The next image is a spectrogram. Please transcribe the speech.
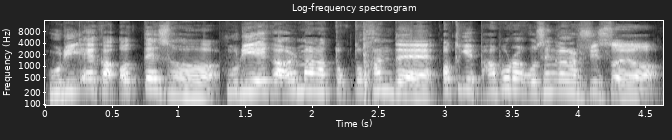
우리 애가 어때서? 우리 애가 얼마나 똑똑한데 어떻게 바보라고 생각할 수 있어요?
